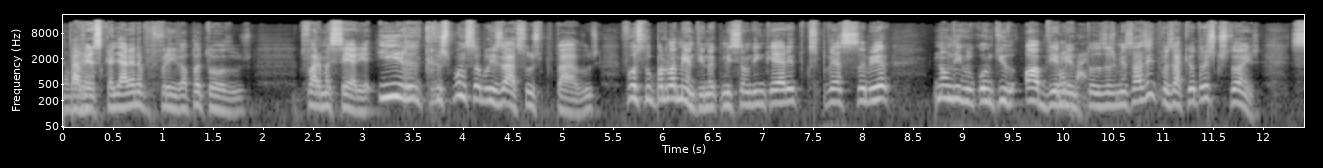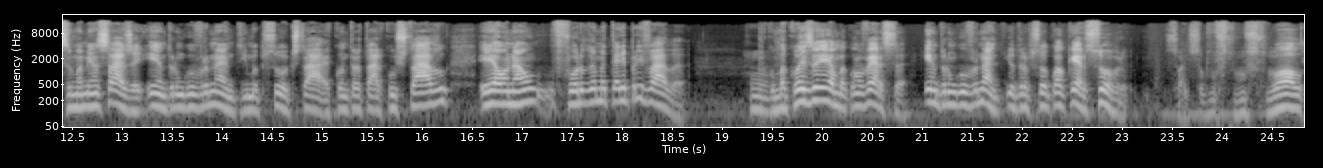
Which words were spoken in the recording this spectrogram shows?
Está a ver, se calhar era preferível para todos, de forma séria, e que responsabilizasse os deputados, fosse no Parlamento e na Comissão de Inquérito, que se pudesse saber não digo o conteúdo, obviamente, de todas as mensagens, e depois há aqui outras questões. Se uma mensagem entre um governante e uma pessoa que está a contratar com o Estado é ou não fora da matéria privada. Porque uma coisa é uma conversa entre um governante e outra pessoa qualquer sobre sobre o futebol,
